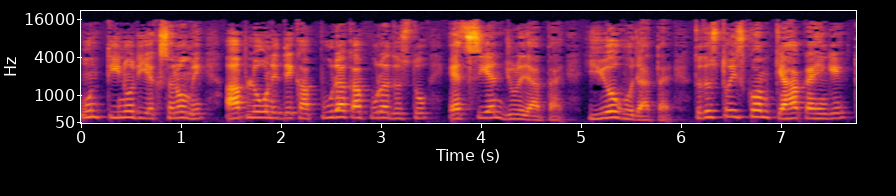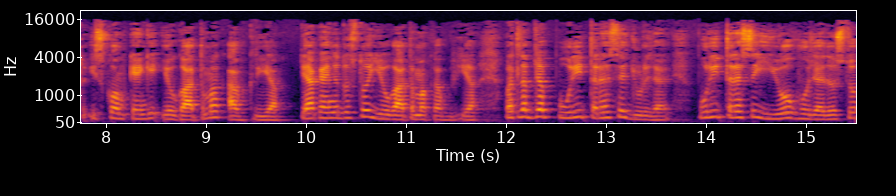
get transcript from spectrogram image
उन तीनों रिएक्शनों में आप लोगों ने देखा पूरा का पूरा दोस्तों HCN जुड़ जाता है, योग हो जाता है। तो दोस्तों, इसको हम क्या कहेंगे? तो इसको हम कहेंगे योगात्मक अवक्रिया क्या कहेंगे दोस्तों? योगात्मक अवक्रिया मतलब जब पूरी तरह से जुड़ जाए, पूरी तरह से योग हो जाए दोस्तों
